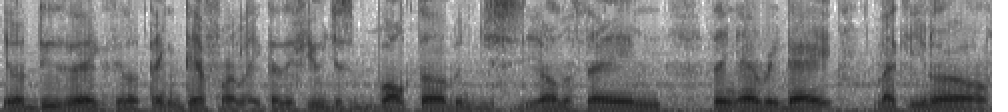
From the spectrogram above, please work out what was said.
You know do things you know think differently. Because if you just bulked up and just on the same thing every day like you know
